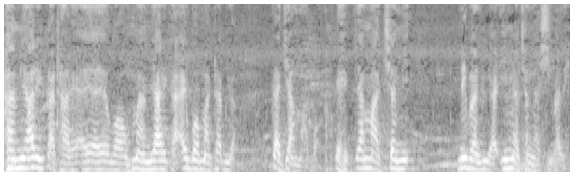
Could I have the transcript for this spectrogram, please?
ဖန်များကြီးကတ်ထားတယ်အဲအဲဘောမှန်များကြီးကအဲ့ဘောမှာထပ်ပြီးတော့ ကတ်ကြမှာပေါ့ကဲကျမ်းမချက်မြင့်နိဗ္ဗာန်တူရအင်းမြတ်ချမ်းသာရှိပါစေ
